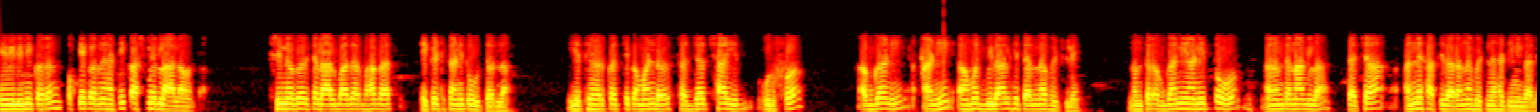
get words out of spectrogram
हे विलिनीकरण पक्के करण्यासाठी काश्मीरला आला होता. श्रीनगरच्या लाल बाजार भागात एके ठिकाणी तो उतरला. येथे हरकतचे कमांडर सज्जाद शाहिद उर्फ अफगाणी आणि अहमद बिलाल हे त्यांना भेटले. नंतर अफगाणी आणि तो अनंतनागला त्याच्या अन्य साथीदारांना भेटण्यासाठी निघाले.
